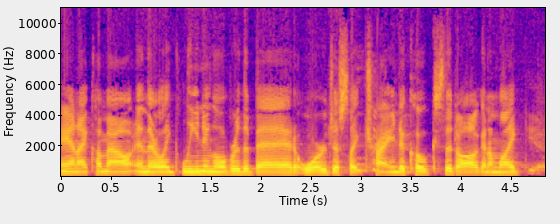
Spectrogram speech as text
And I come out and they're like leaning over the bed or just like trying to coax the dog. And I'm like, Yeah.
